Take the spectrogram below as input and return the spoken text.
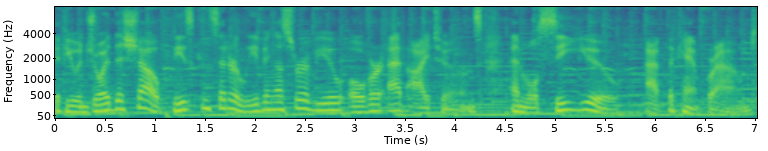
If you enjoyed this show, please consider leaving us a review over at iTunes, and we'll see you at the campground.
